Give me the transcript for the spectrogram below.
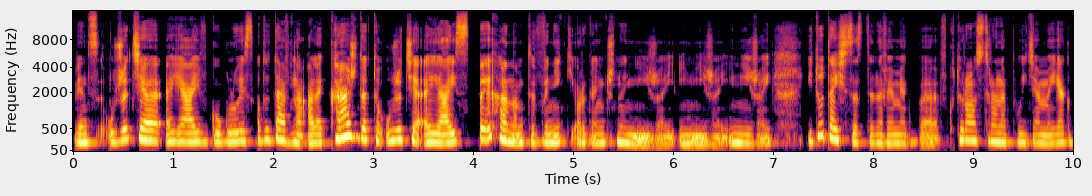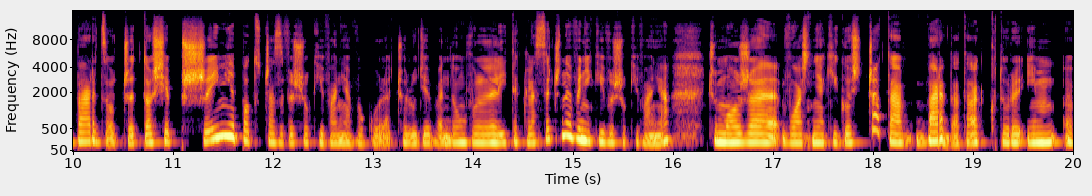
Więc użycie AI w Google jest od dawna, ale każde to użycie AI spycha nam te wyniki organiczne niżej i niżej i niżej. I tutaj się zastanawiam jakby, w którą stronę pójdziemy, jak bardzo, czy to się przyjmie podczas wyszukiwania w ogóle, czy ludzie będą woleli te klasyczne wyniki wyszukiwania, czy może właśnie jakiegoś czata, barda, tak, który im e,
